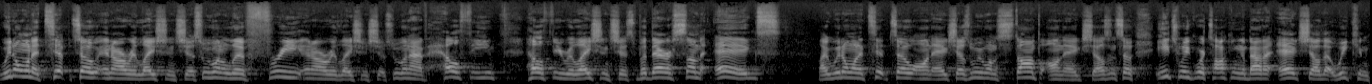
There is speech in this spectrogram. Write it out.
we don't want to tiptoe in our relationships. We want to live free in our relationships. We want to have healthy, healthy relationships. But there are some eggs, like we don't want to tiptoe on eggshells. We want to stomp on eggshells. And so each week we're talking about an eggshell that we can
